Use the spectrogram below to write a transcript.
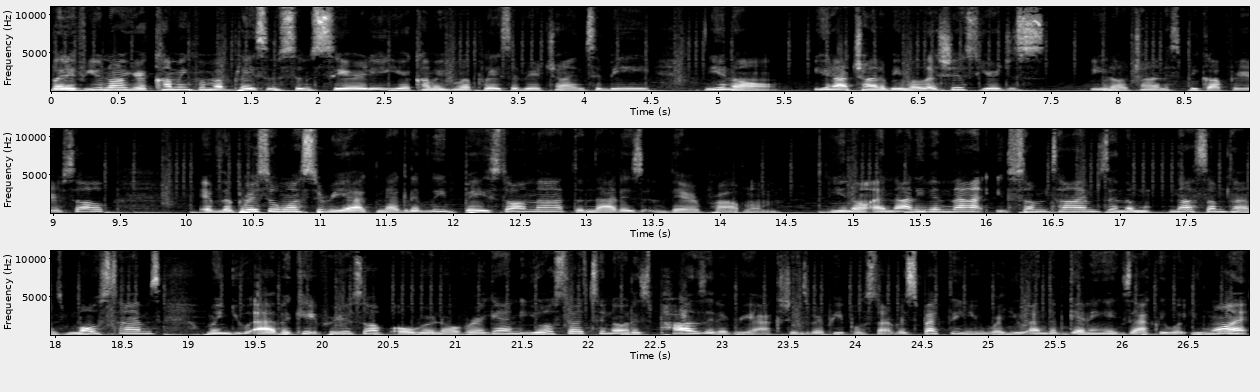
But if you know you're coming from a place of sincerity, you're coming from a place of you're trying to be, you know, you're not trying to be malicious, you're just, you know, trying to speak up for yourself. If the person wants to react negatively based on that, then that is their problem you know and not even that sometimes in the not sometimes most times when you advocate for yourself over and over again you'll start to notice positive reactions where people start respecting you where you end up getting exactly what you want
